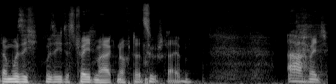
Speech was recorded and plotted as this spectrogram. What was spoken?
da muss ich, muss ich das Trademark noch dazu schreiben. Ach Mensch.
